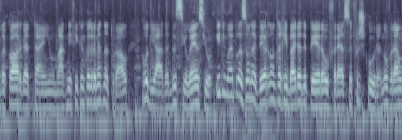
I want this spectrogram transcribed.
da Corga tem um magnífico enquadramento natural, rodeada de silêncio e de uma ampla zona verde onde a Ribeira de Pera oferece frescura no verão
